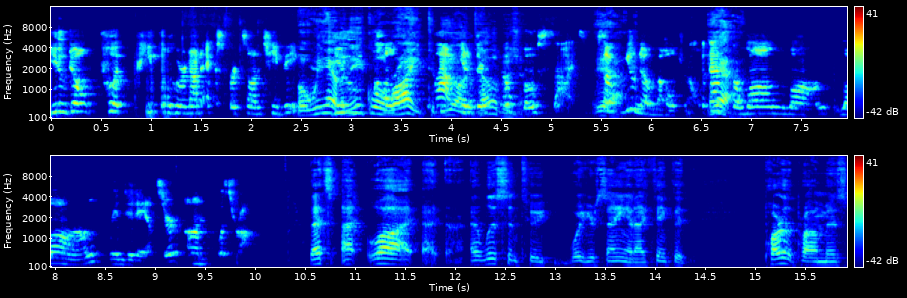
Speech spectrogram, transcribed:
You don't put people who are not experts on TV. But we have You an equal right to be on you know, there's television. No both sides. Yeah. So you know the whole drill. But that's Yeah. the long, long, long-winded answer on what's wrong. That's I, well, I, I, I listen to what you're saying, and I think that part of the problem is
